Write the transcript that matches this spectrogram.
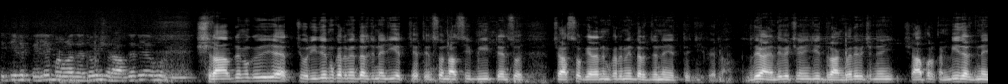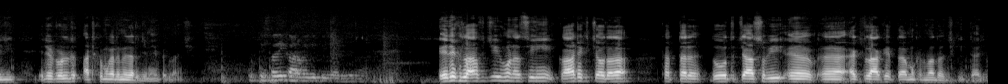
ਇਹ ਜਿਹੜੇ ਪਹਿਲੇ ਮਾਮਲਾ ਦਰਜ ਉਹ ਵੀ ਸ਼ਰਾਬ ਦੇ ਜਾਂ ਹੋਰ ਵੀ? ਸ਼ਰਾਬ ਦੇ ਮੁਕੱਦਮੇ ਚੋਰੀ ਦੇ ਮੁਕੱਦਮੇ ਦਰਜ ਨੇ ਜੀ ਇੱਥੇ 379 20 300 411 ਦੇ ਮੁਕੱਦਮੇ ਦਰਜ ਨੇ ਇੱਥੇ ਜੀ ਪਹਿਲਾਂ। ਲੁਧਿਆਣੇ ਦੇ ਵਿੱਚ ਨੇ ਜੀ ਦਰਾਂਗੇ ਦੇ ਵਿੱਚ ਨੇ ਜੀ ਸ਼ਾਹਪੁਰ ਕੰਡੀ ਦਰਜ ਨੇ ਜੀ ਇਹਦੇ ਟੋਟਲ 8 ਮੁਕੱਦਮੇ ਦਰਜ ਨੇ ਪਹਿਲਾਂ ਜੀ। ਉਹ ਕਿਸ ਤਰ੍ਹਾਂ ਦੀ ਕਾਰਵਾਈ ਕੀਤੀ ਜਾ ਰਹੀ ਹੈ? ਇਹਦੇ ਖਿਲਾਫ ਜੀ ਹੁਣ ਅਸੀਂ 61 14 78 2 ਤੇ 420 ਐਕਟ ਲਾ ਕੇ ਤਾਂ ਮੁਕੱਦਮਾ ਦਰਜ ਕੀਤਾ ਜੀ।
